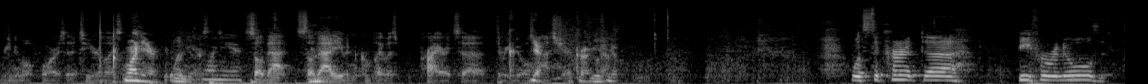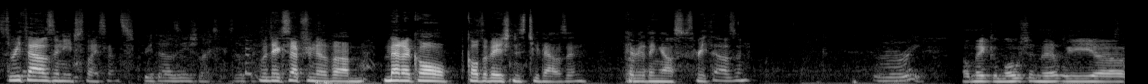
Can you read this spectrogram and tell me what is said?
renewal for? Is it a two-year license? One year. One year. One year. So that so that even complaint was prior to the renewal Yeah, last year. correct. Yeah. Yep. What's the current uh, fee for renewals? Three thousand each license. Three thousand each license. Okay. with the exception of um, medical cultivation is 2000 everything else is 3000 All right. I'll make a motion that we uh,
